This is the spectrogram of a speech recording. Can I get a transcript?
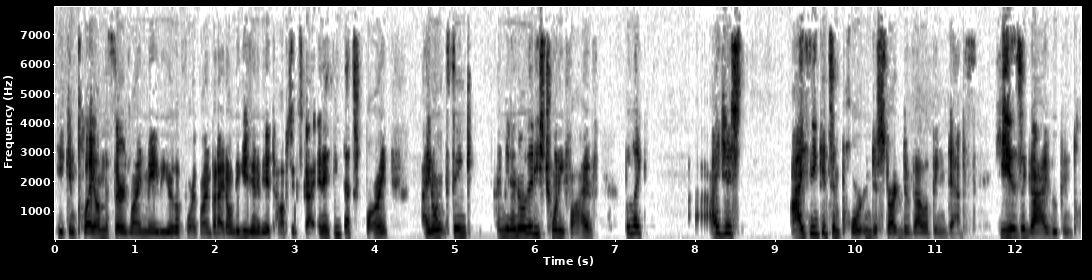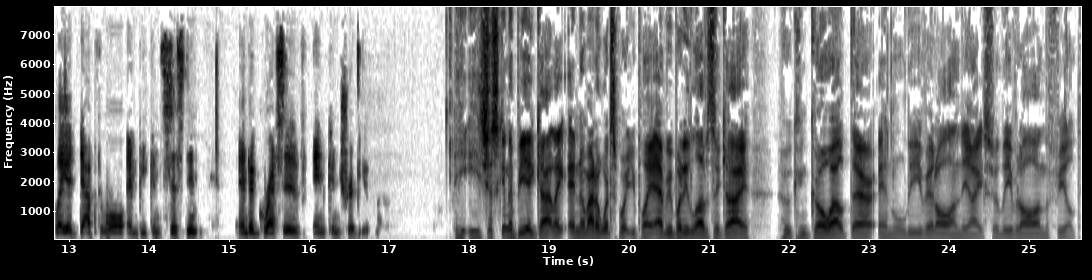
He can play on the third line, maybe, or the fourth line, but I don't think he's to be a top six guy. And I think that's fine. I don't think, I mean, I know that he's 25, but like, I just, I think it's important to start developing depth. He is a guy who can play a depth role and be consistent and aggressive and contribute he's just going to be a guy like, and no matter what sport you play, everybody loves a guy who can go out there and leave it all on the ice or leave it all on the field.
